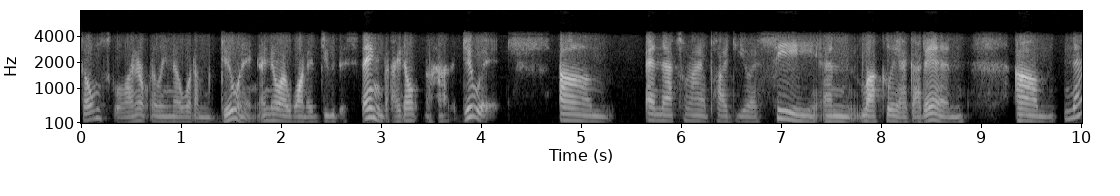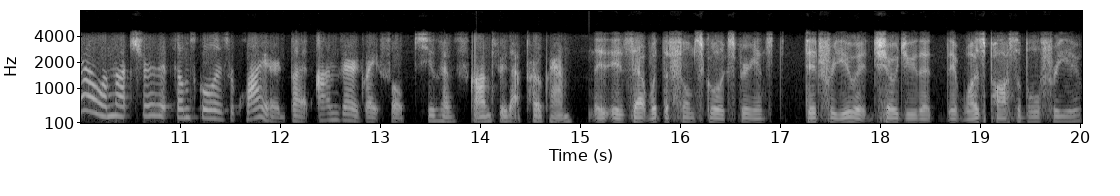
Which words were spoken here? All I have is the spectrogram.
film school. I don't really know what I'm doing. I know I want to do this thing, but I don't know how to do it." Um and that's when I applied to USC and luckily I got in. Um now I'm not sure that film school is required, but I'm very grateful to have gone through that program. Is that what the film school experience did for you? It showed you that it was possible for you.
